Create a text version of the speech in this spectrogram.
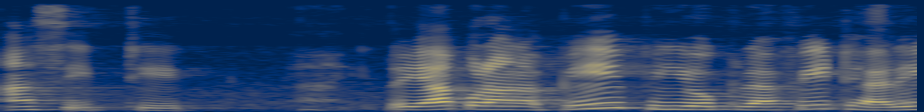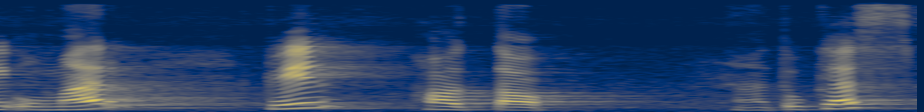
As-Siddiq nah, itu ya kurang lebih biografi dari Umar bin Khattab nah, tugas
